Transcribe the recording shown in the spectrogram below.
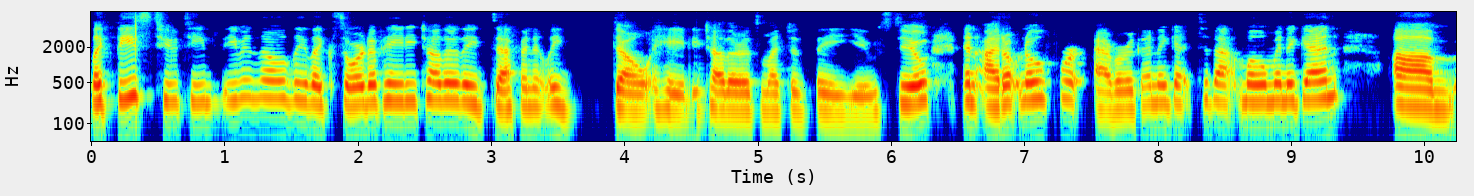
like these two teams even though they like sort of hate each other they definitely don't hate each other as much as they used to and i don't know if we're ever going to get to that moment again um,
